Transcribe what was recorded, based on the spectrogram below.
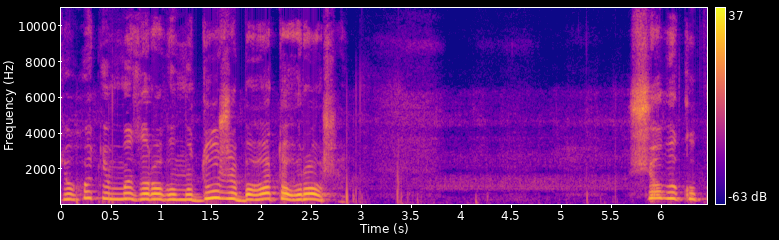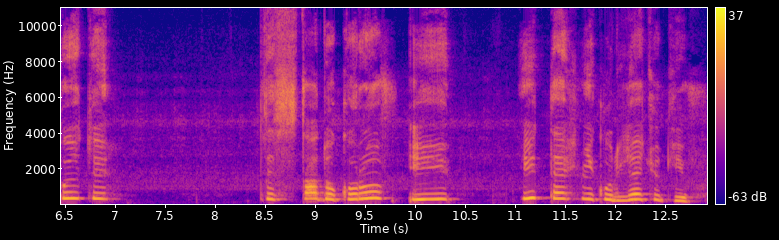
Сьогодні ми заробимо дуже багато грошей. Щоб купити те стадо коров і, і техніку для тюків.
